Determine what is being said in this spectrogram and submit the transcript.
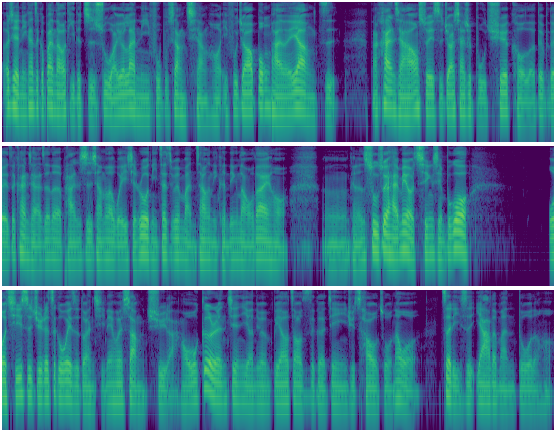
而且你看这个半导体的指数啊，又烂泥扶不上墙哈，一副就要崩盘的样子。那看起来好像随时就要下去补缺口了，对不对？这看起来真的盘势相当的危险。如果你在这边满仓，你肯定脑袋哈，嗯，可能宿醉还没有清醒。不过。我其实觉得这个位置短期内会上去啦。好，我个人建议啊，你们不要照这个建议去操作。那我这里是压的蛮多的哈。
